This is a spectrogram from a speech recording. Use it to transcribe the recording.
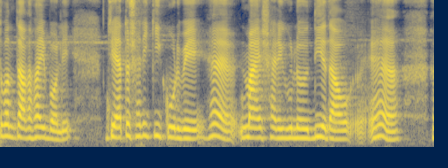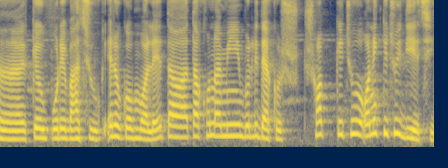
তোমার দাদাভাই বলে যে, এত শাড়ি কী করবে? হ্যাঁ মায়ের শাড়িগুলো দিয়ে দাও হ্যাঁ কেউ পরে বাঁচুক এরকম বলে। তা তখন আমি বলি, দেখো সব কিছু অনেক কিছুই দিয়েছি।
